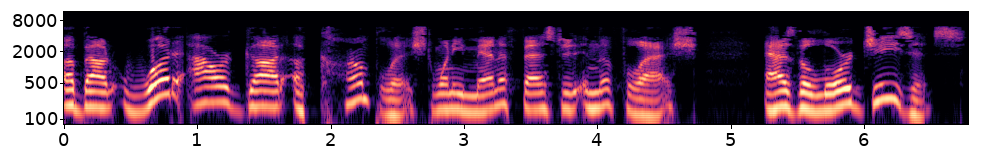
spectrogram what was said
about what our God accomplished when He manifested in the flesh as the Lord Jesus.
